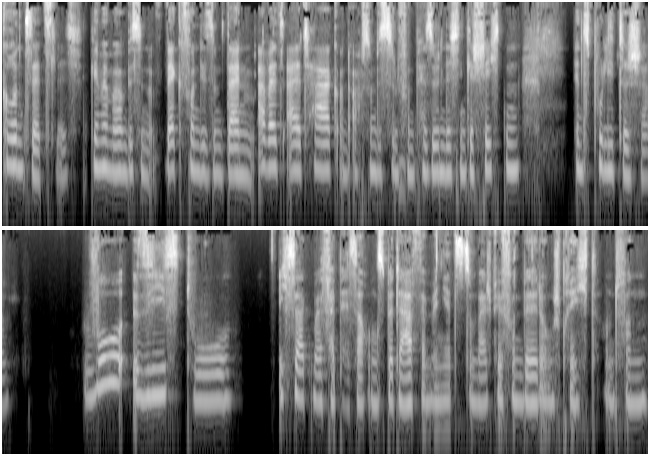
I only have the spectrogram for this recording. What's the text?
grundsätzlich, gehen wir mal ein bisschen weg von diesem deinem Arbeitsalltag und auch so ein bisschen von persönlichen Geschichten ins Politische. Wo siehst du, ich sag mal, Verbesserungsbedarf, wenn man jetzt zum Beispiel von Bildung spricht und von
